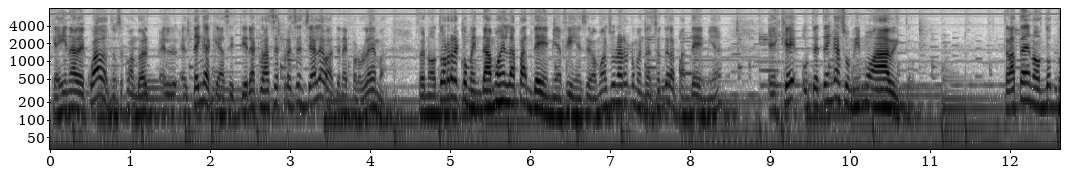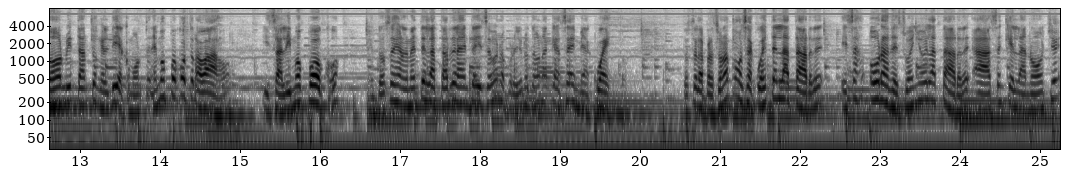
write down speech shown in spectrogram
que es inadecuado. Entonces, cuando él, él, tenga que asistir a clases presenciales, va a tener problemas. Pero nosotros recomendamos en la pandemia, fíjense, vamos a hacer una recomendación de la pandemia, es que usted tenga su mismo hábito. Trata de no, dormir tanto en el día. Como tenemos poco trabajo y salimos poco, entonces generalmente en la tarde la gente dice, bueno, pero yo no tengo nada que hacer, me acuesto. Entonces la persona cuando se acuesta en la tarde, esas horas de sueño de la tarde hacen que en la noche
